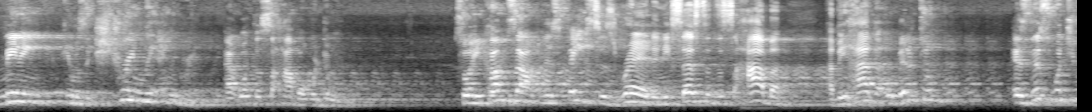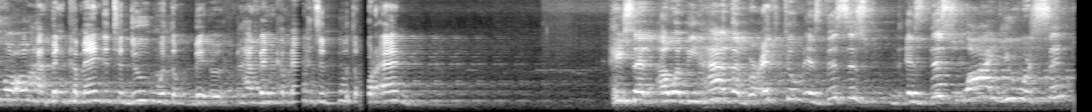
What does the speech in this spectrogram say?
meaning he was extremely angry at what the Sahaba were doing. So he comes out and his face is red and he says to the Sahaba, Abi hada umirtum? Is this what you all have been commanded to do with the have been commanded to do with the Quran? He said, Awabi hada bu'ithtum? Is this is is this why you were sent?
